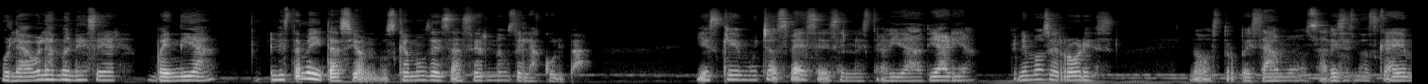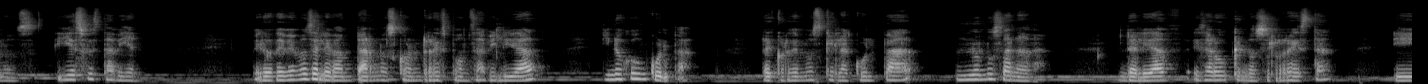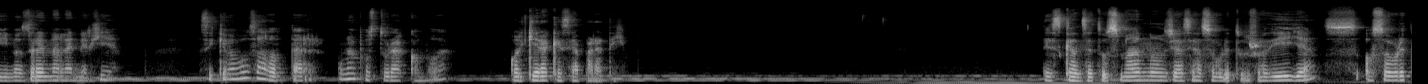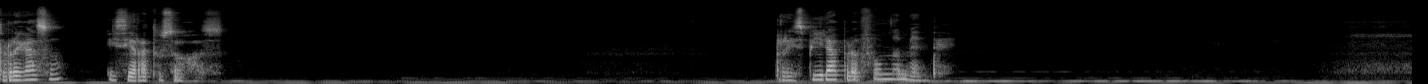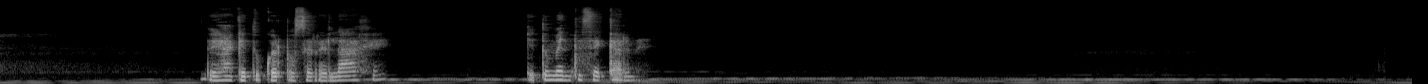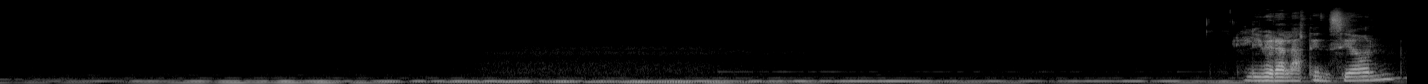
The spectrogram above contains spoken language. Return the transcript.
Hola, hola amanecer, buen día. En esta meditación buscamos deshacernos de la culpa. Y es que muchas veces en nuestra vida diaria tenemos errores, nos tropezamos, a veces nos caemos y eso está bien. Pero debemos de levantarnos con responsabilidad y no con culpa. Recordemos que la culpa no nos da nada. En realidad es algo que nos resta y nos drena la energía. Así que vamos a adoptar una postura cómoda, cualquiera que sea para ti. Descansa tus manos, ya sea sobre tus rodillas o sobre tu regazo, y cierra tus ojos. Respira profundamente. Deja que tu cuerpo se relaje, que tu mente se calme. Libera la tensión.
